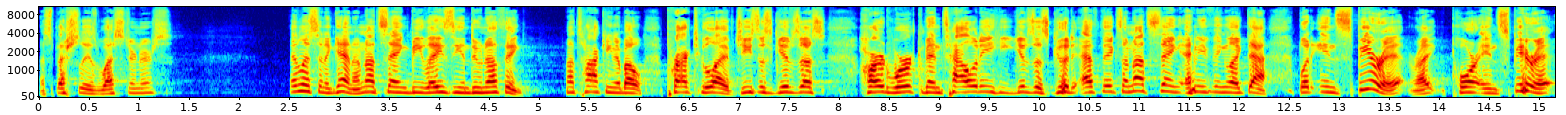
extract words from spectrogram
especially as Westerners? And listen, again, I'm not saying be lazy and do nothing not talking about practical life. Jesus gives us hard work mentality, He gives us good ethics. I'm not saying anything like that. But in spirit, right? Poor in spirit,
